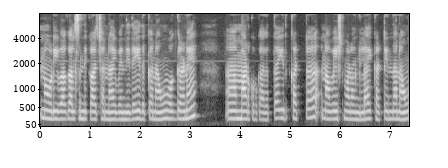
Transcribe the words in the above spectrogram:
ನೋಡಿ, ಇವಾಗ ಅಲಸಂದಿ ಕಾಳು ಚೆನ್ನಾಗಿ ಬೆಂದಿದೆ. ಇದಕ್ಕೆ ನಾವು ಒಗ್ಗರಣೆ ಮಾಡ್ಕೋಬೇಕಾಗತ್ತೆ. ಇದು ಕಟ್ಟು ನಾವು ವೇಸ್ಟ್ ಮಾಡೋಂಗಿಲ್ಲ. ಈ ಕಟ್ಟಿಂದ ನಾವು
